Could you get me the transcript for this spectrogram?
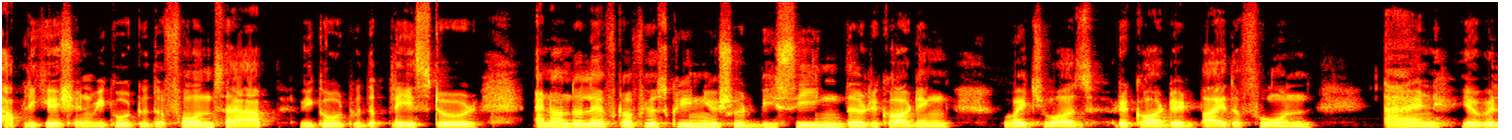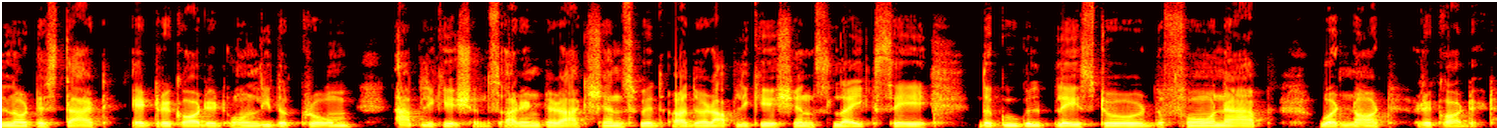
application. We go to the phones app we go to the play store and on the left of your screen you should be seeing the recording which was recorded by the phone and you will notice that it recorded only the Chrome applications. Our interactions with other applications like say the Google Play Store, the phone app were not recorded.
